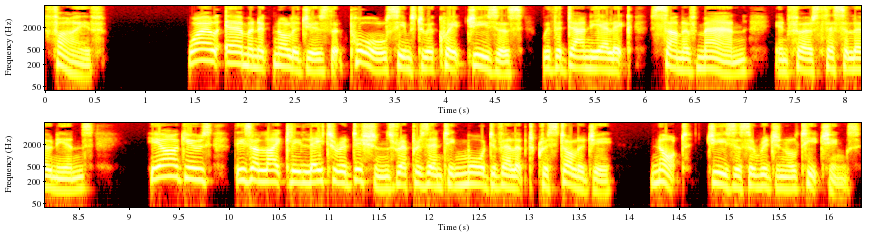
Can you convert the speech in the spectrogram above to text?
5. While Ehrman acknowledges that Paul seems to equate Jesus with the Danielic Son of Man in 1 Thessalonians, he argues these are likely later additions representing more developed Christology, not Jesus' original teachings.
